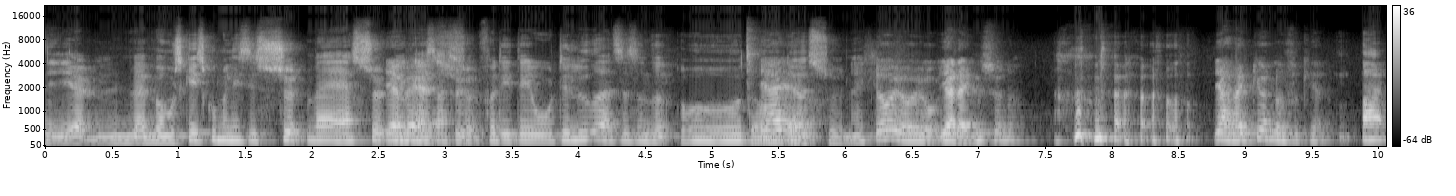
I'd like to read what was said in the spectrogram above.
Ja, men måske skulle man lige sige synd. Hvad er synd? Ja, hvad er altså, synd? Fordi det, er jo, det lyder altid sådan noget, åh, der ja, ja. synd, ikke? Jo, jo, jo. Jeg er da ikke en synder. jeg har da ikke gjort noget forkert. Nej.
